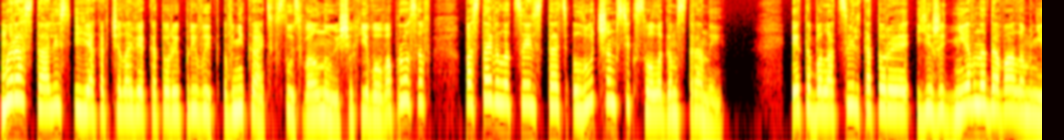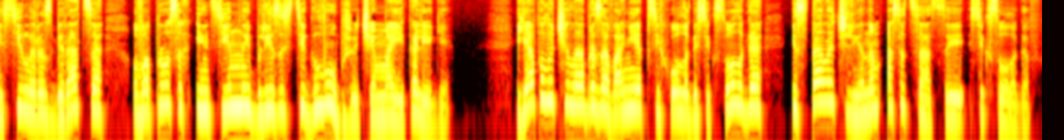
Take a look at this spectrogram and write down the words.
Мы расстались, и я, как человек, который привык вникать в суть волнующих его вопросов, поставила цель стать лучшим сексологом страны. Это была цель, которая ежедневно давала мне силы разбираться в вопросах интимной близости глубже, чем мои коллеги. Я получила образование психолога-сексолога и стала членом Ассоциации сексологов.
